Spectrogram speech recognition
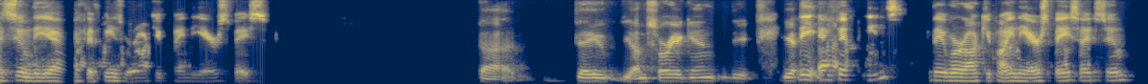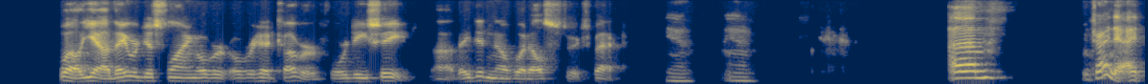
assume the F-15s were occupying the airspace uh, they, I'm sorry again, the, yeah. The F-15s, they were occupying the airspace, I assume? Well, yeah, they were just flying over overhead cover for DC. Uh, they didn't know what else to expect. Yeah, yeah. Um, I'm trying to. I,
